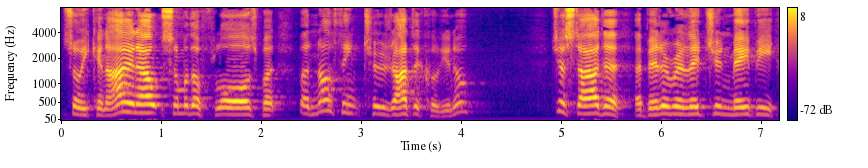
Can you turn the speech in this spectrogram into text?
so he can iron out some of the flaws, but, but nothing too radical, you know? Just add a, a bit of religion, maybe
